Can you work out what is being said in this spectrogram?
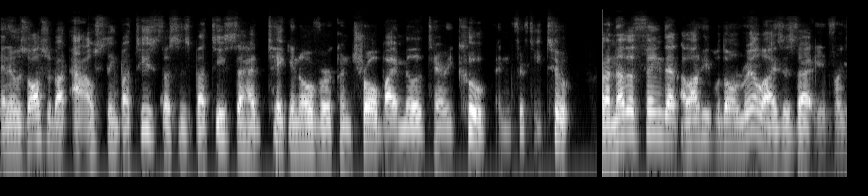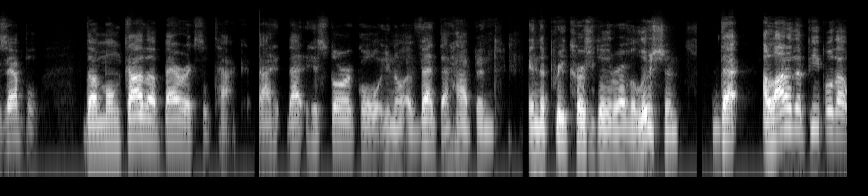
and it was also about ousting Batista since Batista had taken over control by a military coup in 52. But another thing that a lot of people don't realize is that, for example, the Moncada barracks attack, that, that historical, you know, event that happened in the precursor to the revolution, that a lot of the people that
